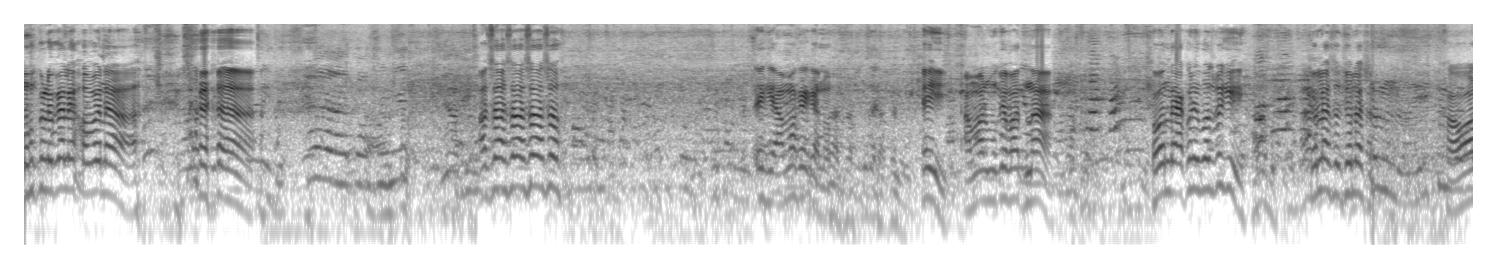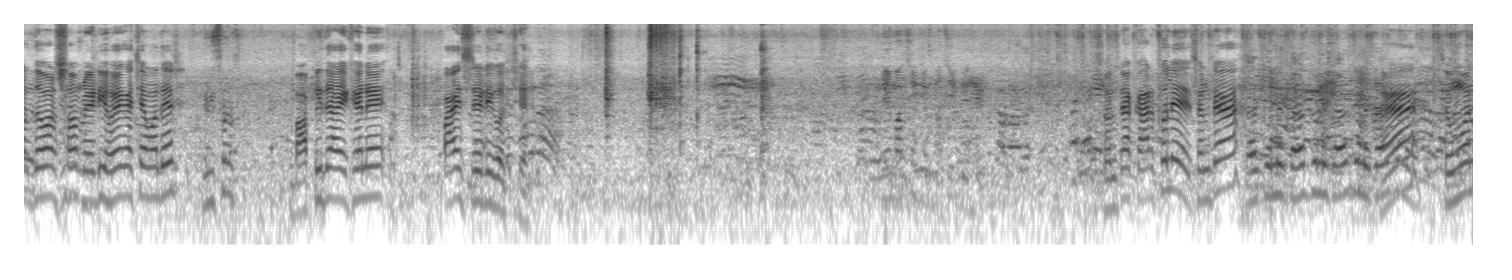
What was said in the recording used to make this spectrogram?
মুখ লুকালে হবে না। আসো আসো আসো আসো। এই কি আমাকে কেন? এই আমার মুখে ভাত না? কখন দা এখনই বসবে কি? চলে আসো চলে আসো। খাওয়ার দাওয়ার সব রেডি হয়ে গেছে আমাদের। বাপিদা এখানে পায়েস রেডি করছে। সন্টা কার কোলে? সন্টা? কাকলে কাকলে কাকলে হ্যাঁ সুমন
